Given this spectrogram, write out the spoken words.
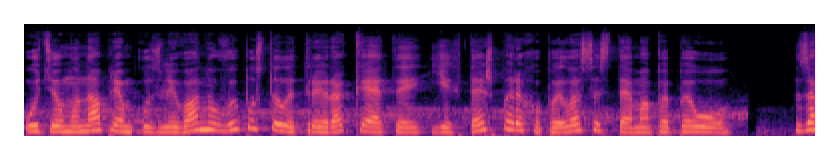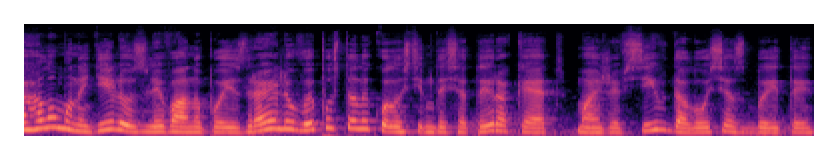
У цьому напрямку з Лівану випустили три ракети. Їх теж перехопила система ППО. Загалом у неділю з Лівану по Ізраїлю випустили коло 70 ракет. Майже всі вдалося збити.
